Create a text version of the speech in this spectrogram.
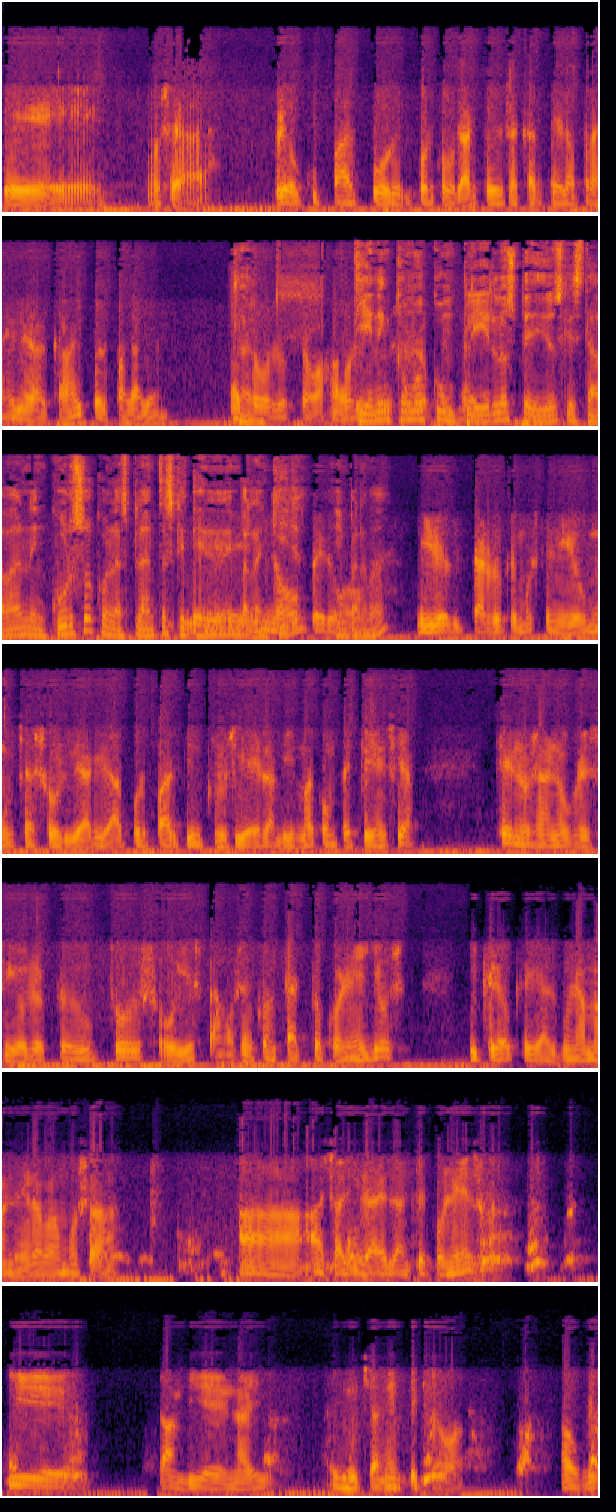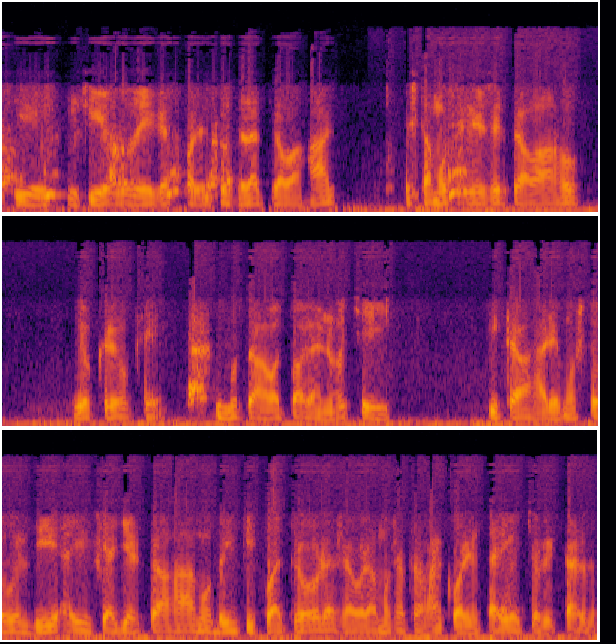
eh, o sea, preocupar por, por cobrar toda esa cartera para generar caja y poder pagarle a Claro. todos los trabajadores. ¿Tienen cómo cumplir los pedidos que estaban en curso con las plantas que tienen Eh, en Barranquilla no, pero en Panamá? Mire, Ricardo, que hemos tenido mucha solidaridad por parte inclusive de la misma competencia que nos han ofrecido los productos. Hoy estamos en contacto con ellos y creo que de alguna manera vamos a, a, a salir adelante con eso. Y también hay, hay mucha gente que ha, ha ofrecido inclusive bodegas para empezar a trabajar. Estamos en ese trabajo yo creo que hemos trabajado toda la noche y, y trabajaremos todo el día. Y si ayer trabajábamos 24 horas, ahora vamos a trabajar 48, Ricardo.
